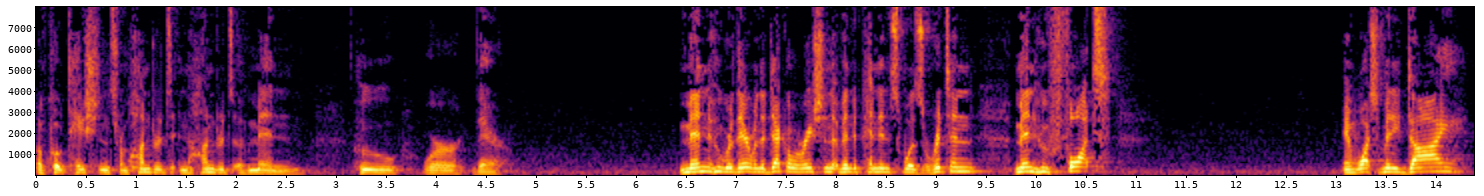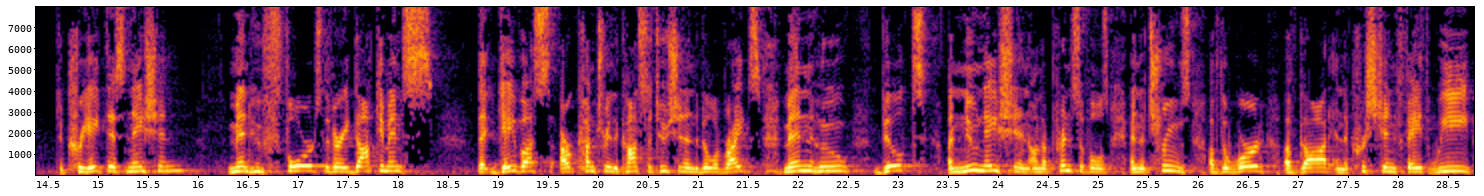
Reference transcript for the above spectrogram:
of quotations from hundreds and hundreds of men who were there. Men who were there when the Declaration of Independence was written, men who fought and watched many die to create this nation, men who forged the very documents that gave us our country, the Constitution, and the Bill of Rights, men who built a new nation on the principles and the truths of the Word of God and the Christian faith. We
